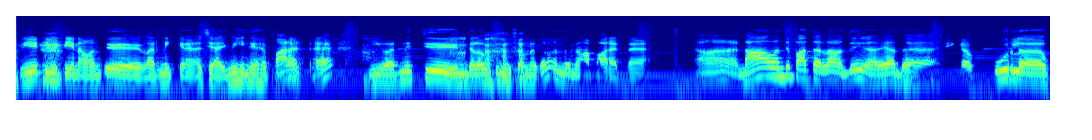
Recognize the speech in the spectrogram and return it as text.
கிரியேட்டிவிட்டியை நான் வந்து வர்ணிக்கிறேன். ஐ மீன் பாராட்டுறேன். நீ வர்ணிச்சு இந்த அளவுக்கு நீ சொன்னதை வந்து நான் பாராட்டுறேன். ஆஹ் நான் வந்து பார்த்ததெல்லாம் வந்து நிறைய அந்த எங்க ஊர்ல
